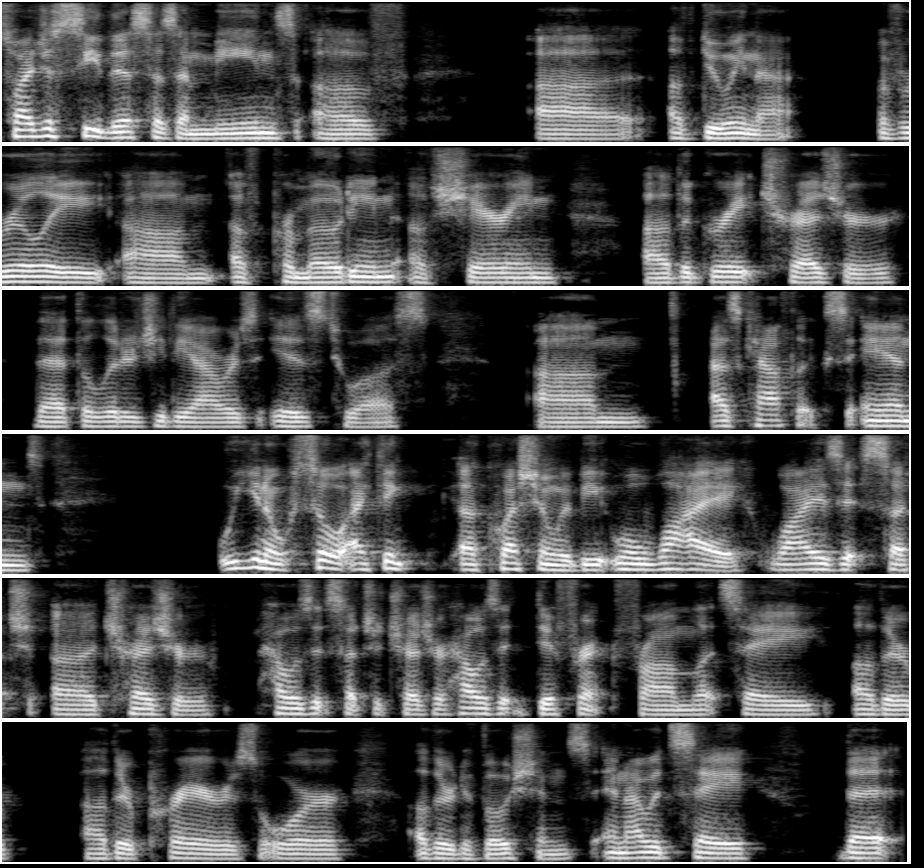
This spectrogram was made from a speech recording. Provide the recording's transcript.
so I just see this as a means of uh, of doing that, of really um, of promoting, of sharing uh, the great treasure that the liturgy of the hours is to us um, as Catholics. And you know, so I think a question would be, well, why? Why is it such a treasure? How is it such a treasure? How is it different from, let's say, other other prayers or other devotions? And I would say that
